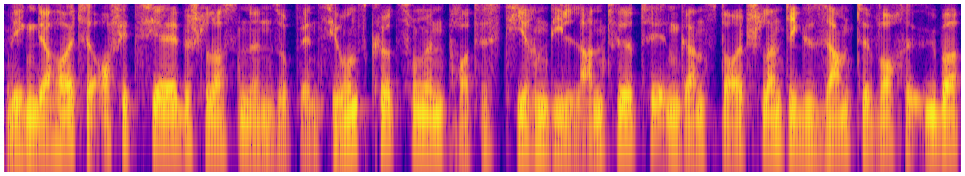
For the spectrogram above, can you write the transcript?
Wegen der heute offiziell beschlossenen Subventionskürzungen protestieren die Landwirte in ganz Deutschland die gesamte Woche über.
